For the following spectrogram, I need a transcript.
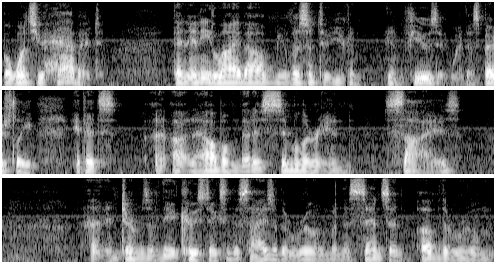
But once you have it, then any live album you listen to, you can infuse it with, especially if it's a, an album that is similar in size, uh, in terms of the acoustics and the size of the room and the sense of, of the room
